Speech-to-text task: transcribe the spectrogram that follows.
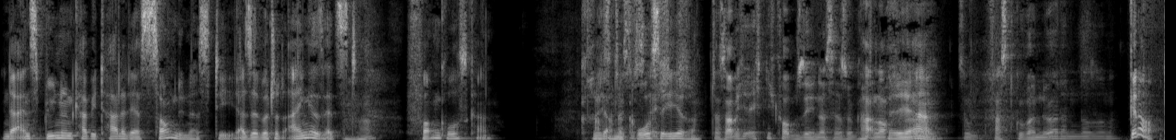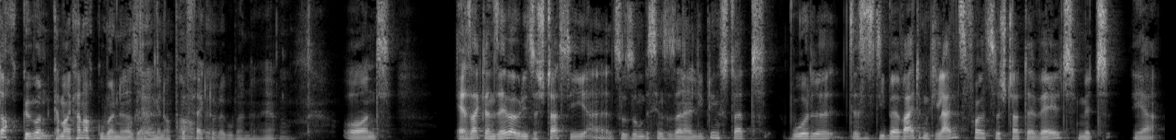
in der einst blühenden Kapitale der Song-Dynastie. Also er wird dort eingesetzt Aha. vom Großkhan. Natürlich auch eine große echt, Ehre. Das habe ich echt nicht kommen sehen, dass er sogar noch Ja. äh, so fast Gouverneur dann oder so. ne? Genau, doch, man kann auch Gouverneur Okay. sagen, genau, Ah, Präfekt okay. oder Gouverneur, ja. Und er sagt dann selber über diese Stadt, die also so ein bisschen zu seiner Lieblingsstadt wurde, das ist die bei weitem glanzvollste Stadt der Welt mit, ja,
